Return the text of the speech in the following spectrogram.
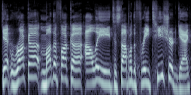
get Rucka motherfucker Ali to stop with the free T-shirt gag.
